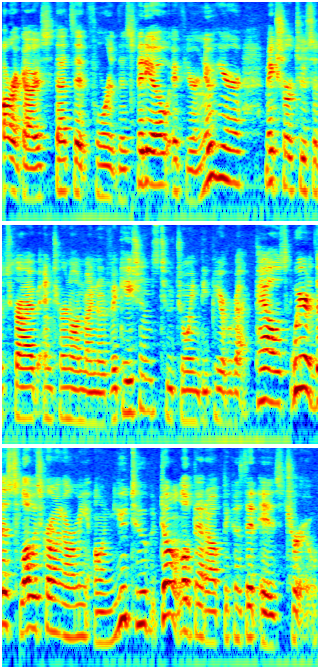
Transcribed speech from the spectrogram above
Alright guys, that's it for this video. If you're new here, make sure to subscribe and turn on my notifications to join the Paperback Pals. We're the slowest growing army on YouTube. Don't look that up because it is true.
